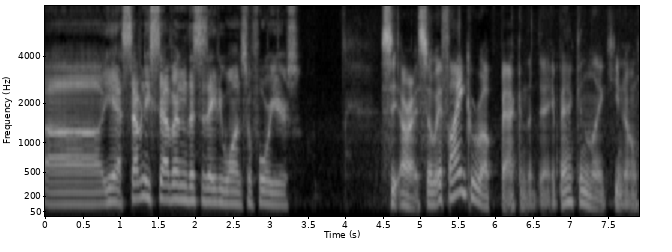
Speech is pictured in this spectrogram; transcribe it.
Uh, yeah, seventy-seven. This is eighty-one, so four years. See, all right. So if I grew up back in the day, back in like you know,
